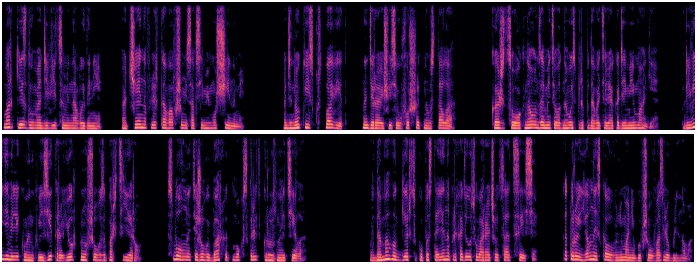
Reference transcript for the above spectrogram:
Маркиз с двумя девицами на выданье, отчаянно флиртовавшими со всеми мужчинами. Одинокий искусствовед, надирающийся у фуршетного стола. Кажется, у окна он заметил одного из преподавателей Академии магии. При виде великого инквизитора, юркнувшего за портьеру, словно тяжелый бархат мог скрыть грузное тело. Вдобавок герцогу постоянно приходилось уворачиваться от Сесси, которая явно искала внимание бывшего возлюбленного.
